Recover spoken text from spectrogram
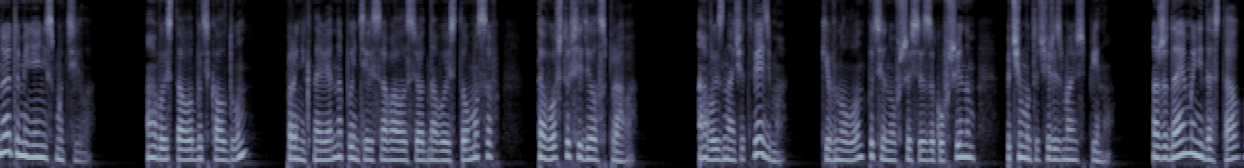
но это меня не смутило. «А вы, стало быть, колдун?» Проникновенно поинтересовалась у одного из Томасов, того, что сидел справа. «А вы, значит, ведьма?» — кивнул он, потянувшись за кувшином, почему-то через мою спину. Ожидаемо не достал,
